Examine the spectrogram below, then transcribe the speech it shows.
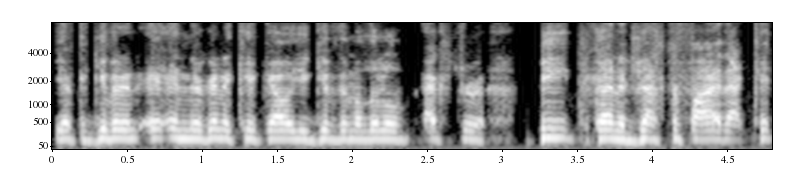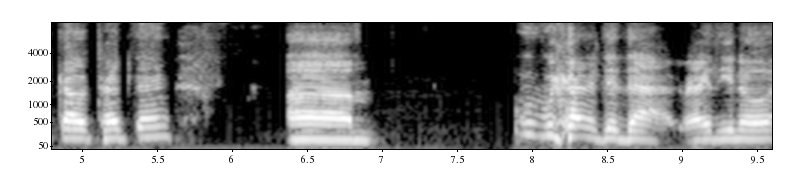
you have to give it, an, and they're going to kick out. You give them a little extra beat to kind of justify that kick out type thing. Um, we kind of did that, right? You know,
